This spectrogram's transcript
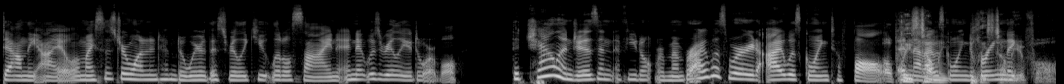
down the aisle, and my sister wanted him to wear this really cute little sign, and it was really adorable. The challenge is, and if you don't remember, I was worried I was going to fall Oh, and that I was me. going to please bring the.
